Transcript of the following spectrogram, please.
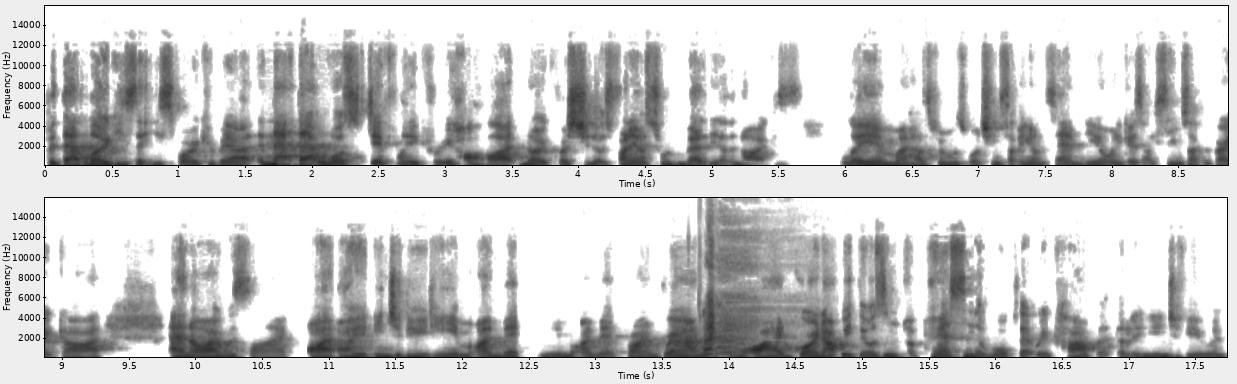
But that Logies that you spoke about, and that that was definitely a career highlight, no question. It was funny. I was talking about it the other night because Liam, my husband, was watching something on Sam Neill and he goes, Oh, he seems like a great guy. And I was like, I, I interviewed him, I met him, I met Bryan Brown. I had grown up with, there wasn't a person that walked that red carpet that I didn't interview. And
